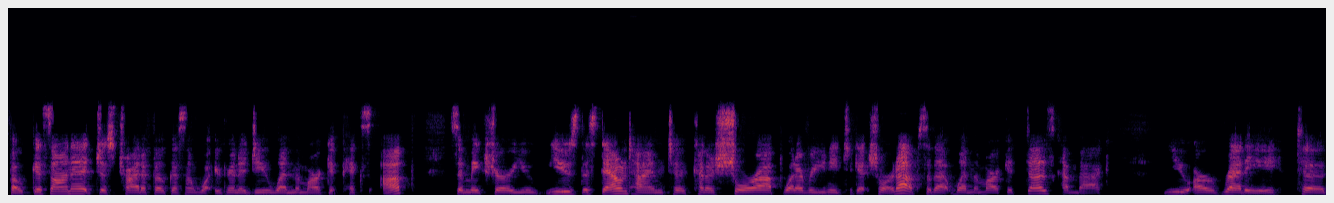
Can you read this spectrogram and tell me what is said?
focus on it. Just try to focus on what you're going to do when the market picks up. So make sure you use this downtime to kind of shore up whatever you need to get shored up so that when the market does come back, you are ready to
